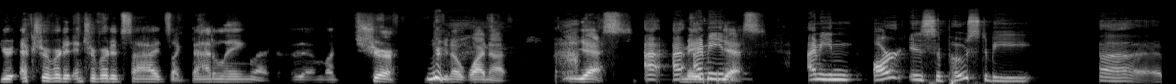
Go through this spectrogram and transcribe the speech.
your extroverted introverted sides like battling? Like, I'm like, sure, you know, why not? Yes, I, I, Maybe, I mean, yes. I mean, art is supposed to be uh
